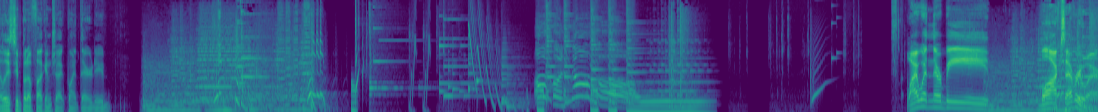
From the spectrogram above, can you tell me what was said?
At least you put a fucking checkpoint there, dude. Oh no! Why wouldn't there be blocks everywhere?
